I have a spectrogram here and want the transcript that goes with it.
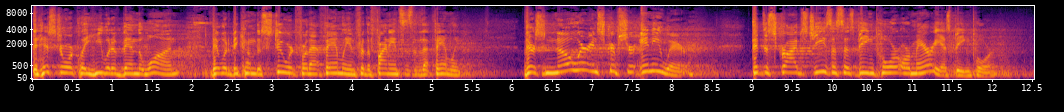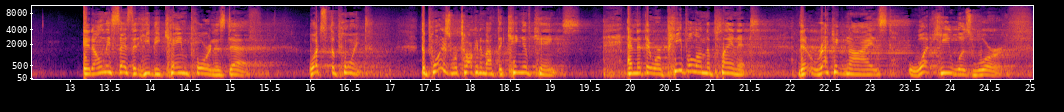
That historically he would have been the one that would become the steward for that family and for the finances of that family. There's nowhere in scripture anywhere that describes Jesus as being poor or Mary as being poor. It only says that he became poor in his death. What's the point? The point is, we're talking about the King of Kings and that there were people on the planet that recognized what he was worth.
